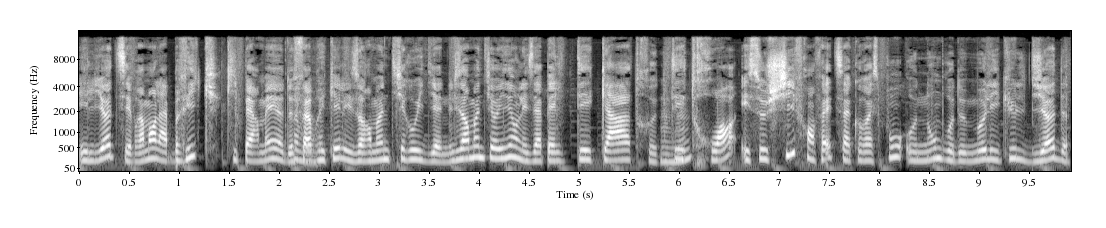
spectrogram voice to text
Et l'iode, c'est vraiment la brique qui permet de Ah bon. fabriquer les hormones thyroïdiennes. Les hormones thyroïdiennes, on les appelle T4, Mhm. T3, et ce chiffre, en fait, ça correspond au nombre de molécules d'iode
